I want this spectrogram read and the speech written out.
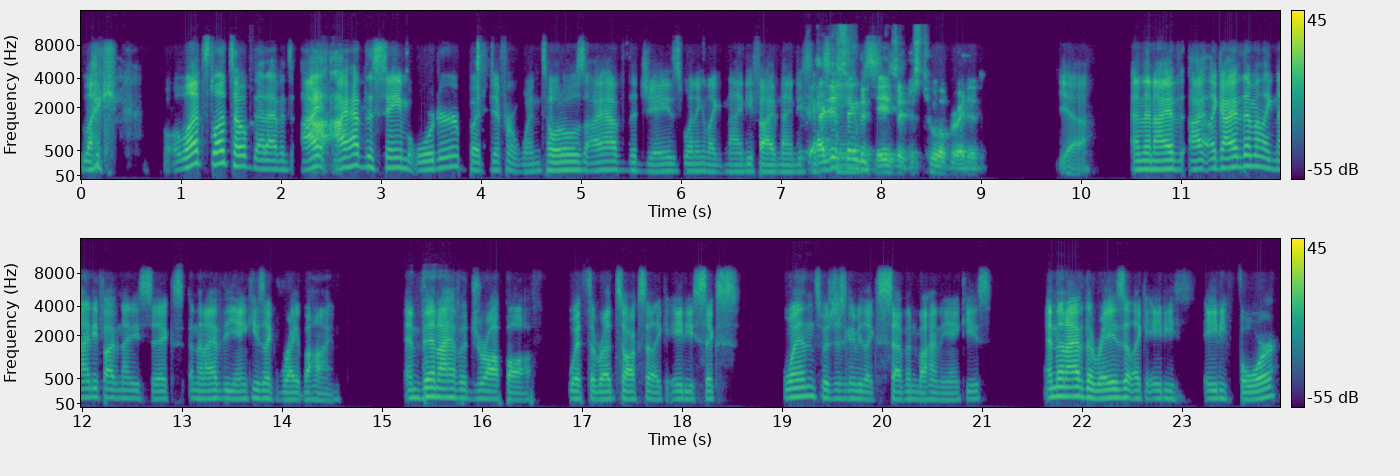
Like let's let's hope that happens. I Uh, I have the same order but different win totals. I have the Jays winning like 95 96 I just think the. Jays are just too overrated. Yeah. And then I have I like I have them at like 95 96 and then I have the Yankees like right behind. And then I have a drop off with the Red Sox at like 86 wins, which is going to be like 7 behind the Yankees. And then I have the Rays at like 80 84,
